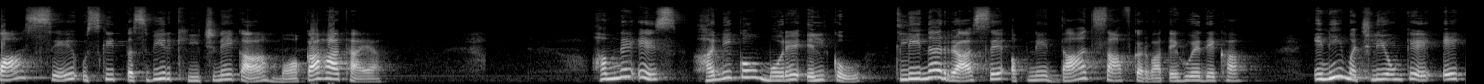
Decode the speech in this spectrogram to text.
पास से उसकी तस्वीर खींचने का मौका हाथ आया। हमने इस हनी को मोरे इल को क्लीनर रास से अपने दांत साफ़ करवाते हुए देखा। इन्हीं मछलियों के एक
